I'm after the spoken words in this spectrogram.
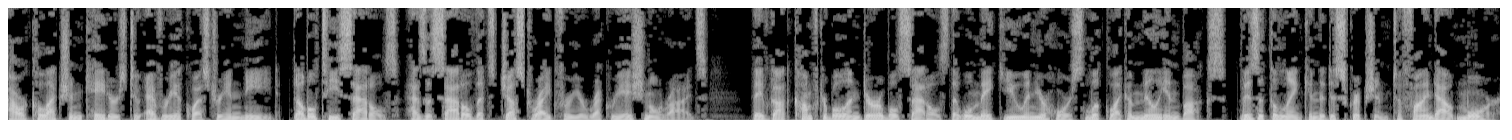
our collection caters to every equestrian need. Double T Saddles has a saddle that's just right for your recreational rides. They've got comfortable and durable saddles that will make you and your horse look like a million bucks. Visit the link in the description to find out more.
